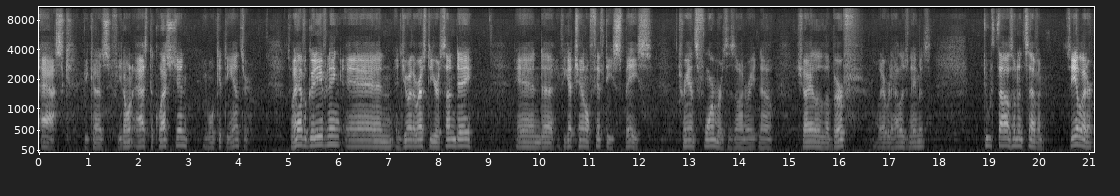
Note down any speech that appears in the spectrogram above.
ask because if you don't ask the question, you won't get the answer. So have a good evening and enjoy the rest of your Sunday. And uh, if you got channel 50 Space, Transformers is on right now. Shia LaBeouf, whatever the hell his name is. 2007. See you later.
